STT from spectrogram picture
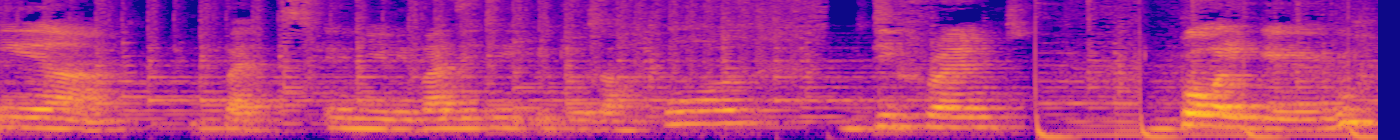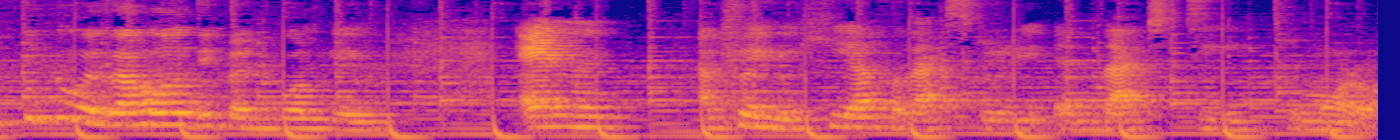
Yeah but in university it was a whole different ball game. It was a whole different ball game. And I'm sure you'll hear for that story and that tea tomorrow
